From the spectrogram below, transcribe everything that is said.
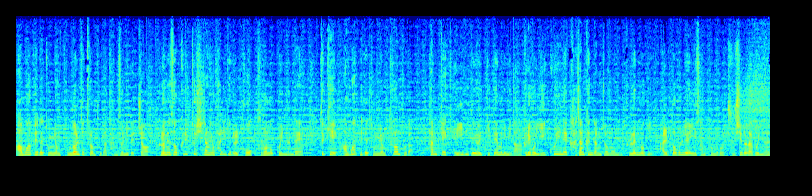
암호화폐 대통령 도널드 트럼프가 당선이 됐죠. 그러면서 크립토 시장의 활기를 더욱 불어넣고 있는데 특히 암호화폐 대통령 트럼프가 함께 개입이 되어 있기 때문입니다. 그리고 이 코인의 가장 큰 장점은 블랙록이 RWA 상품으로 주식을 하고 있는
